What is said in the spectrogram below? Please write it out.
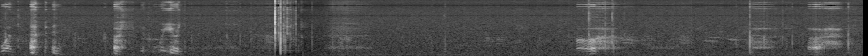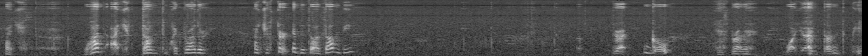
What happened? Oh, it's weird. Oh. Oh, I just... What I have done to my brother? I just turned him into a zombie. Right, go. Yes, brother. What you have done to me.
